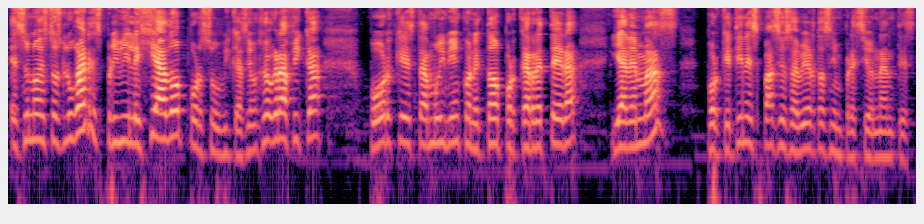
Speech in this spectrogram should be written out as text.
es uno de estos lugares privilegiado por su ubicación geográfica, porque está muy bien conectado por carretera y además porque tiene espacios abiertos impresionantes.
